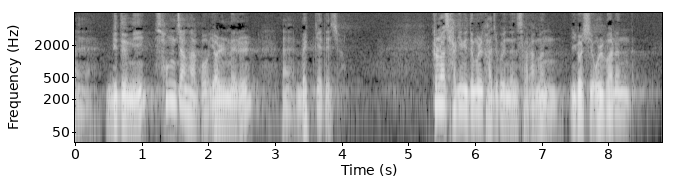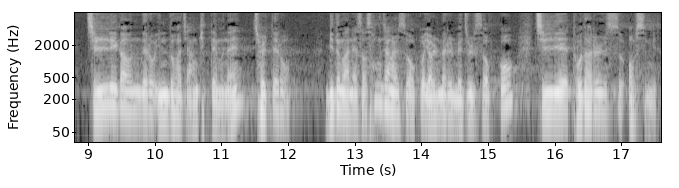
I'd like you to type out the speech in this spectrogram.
예, 믿음이 성장하고 열매를 예, 맺게 되죠. 그러나 자기 믿음을 가지고 있는 사람은 이것이 올바른 진리 가운데로 인도하지 않기 때문에 절대로 믿음 안에서 성장할 수 없고 열매를 맺을 수 없고 진리에 도달할 수 없습니다.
